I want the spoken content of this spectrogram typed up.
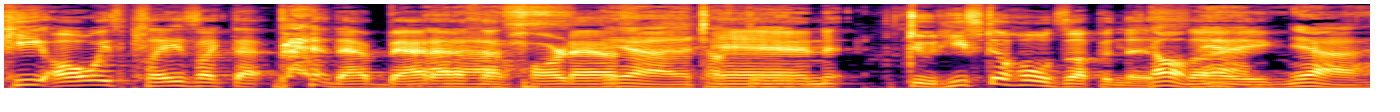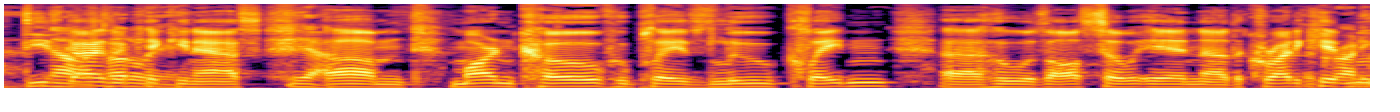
he always plays like that that badass, that hard ass. Yeah, the tough dude. and dude, he still holds up in this. Oh like, man, yeah. these No, guys totally. are kicking ass. Yeah. Um, Martin Kove, who plays Lou Clayton, uh, who was also in uh, the Karate Kid Karate Kid,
